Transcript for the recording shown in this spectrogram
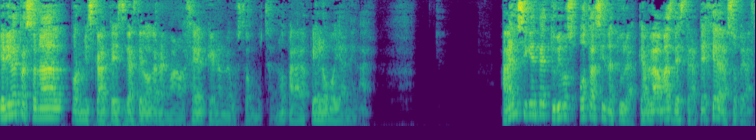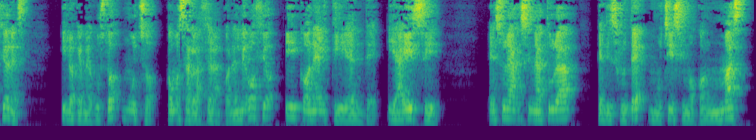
Y a nivel personal, por mis características, tengo que reconocer que no me gustó mucho, ¿no? ¿Para qué lo voy a negar? Al año siguiente tuvimos otra asignatura que hablaba más de estrategia de las operaciones y lo que me gustó mucho, cómo se relacionan con el negocio y con el cliente. Y ahí sí, es una asignatura que disfruté muchísimo, con más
